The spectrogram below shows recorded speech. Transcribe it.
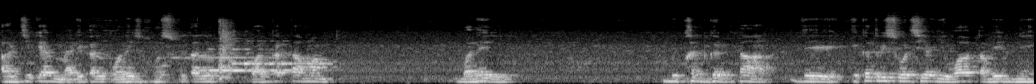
RG Kar medical college hospital કોલકાતામાં બનેલ દુઃખદ ઘટના જે એકત્રીસ વર્ષીય યુવા તબીબની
